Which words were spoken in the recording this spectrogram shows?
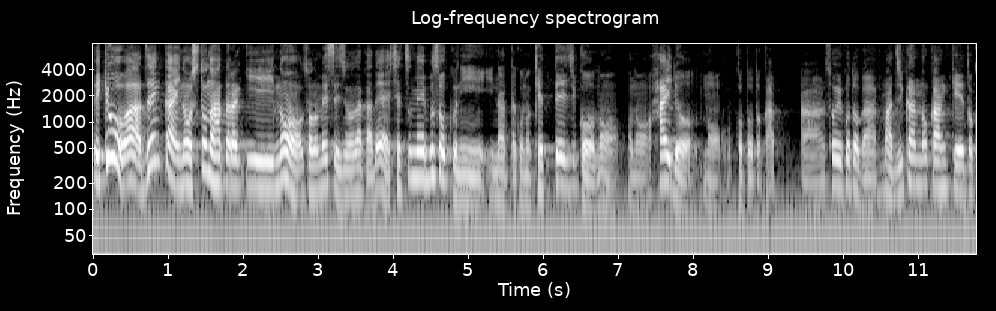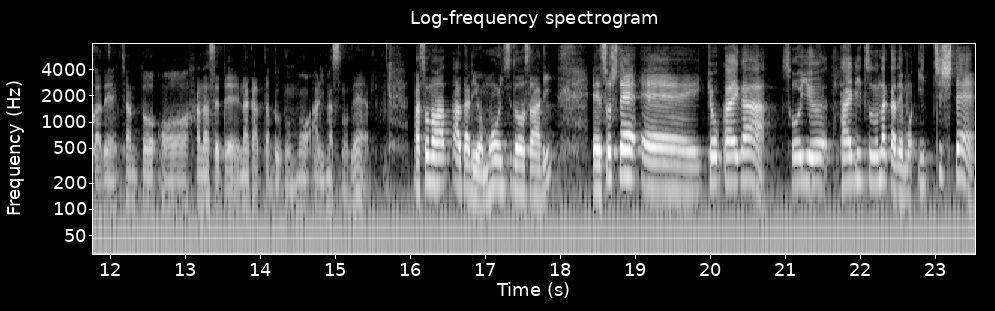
で今日は前回の使徒の働きのそのメッセージの中で説明不足になったこの決定事項のこの配慮のこととかあそういうことが、まあ、時間の関係とかでちゃんと話せてなかった部分もありますので、まあ、その辺りをもう一度触り、えー、そして、えー、教会がそういう対立の中でも一致して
